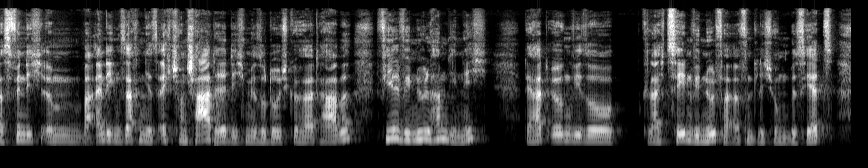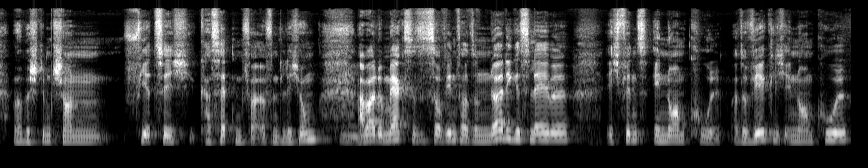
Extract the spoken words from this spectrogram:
das finde ich ähm, bei einigen Sachen jetzt echt schon schade, die ich mir so durchgehört habe. Viel Vinyl haben die nicht. Der hat irgendwie so vielleicht 10 Vinyl-Veröffentlichungen bis jetzt, aber bestimmt schon 40 Kassettenveröffentlichungen. Mhm. Aber du merkst, es ist auf jeden Fall so ein nerdiges Label. Ich find's enorm cool. Also wirklich enorm cool.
